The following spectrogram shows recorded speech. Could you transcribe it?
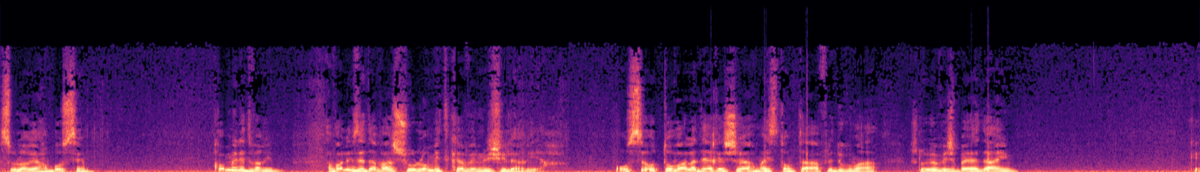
אסור להריח בושם, כל מיני דברים. אבל אם זה דבר שהוא לא מתכוון בשביל להריח, הוא עושה אותו ועל הדרך יש ריח, מה יסתום את האף לדוגמה, יש לו יובש בידיים. כן,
